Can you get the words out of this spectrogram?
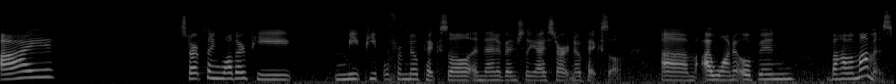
I start playing Wild RP, meet people from No Pixel, and then eventually I start No Pixel. Um, I want to open Bahama Mamas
